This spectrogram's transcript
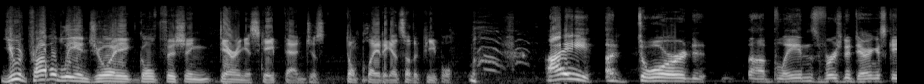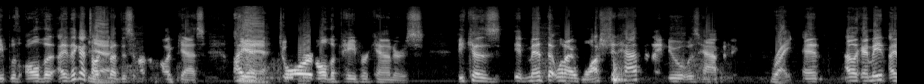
you would probably enjoy goldfishing daring escape then. Just don't play it against other people. I adored uh, Blaine's version of Daring Escape with all the. I think I talked Yeah. about this in other podcast. I Yeah. adored all the paper counters because it meant that when I watched it happen, I knew it was happening. right. And I like I made I,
